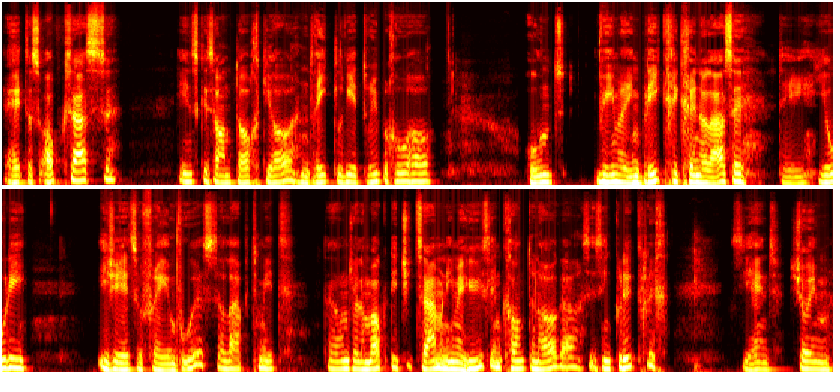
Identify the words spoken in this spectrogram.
Er hat das abgesessen. insgesamt acht Jahre, ein Drittel wird drüber haben. Und wie wir im Blick können lesen, der Juli ist jetzt auf freiem Fuß. Er lebt mit der Angela Magdici zusammen in einem Häuschen im Kanton Aargau. Sie sind glücklich. Sie haben schon im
